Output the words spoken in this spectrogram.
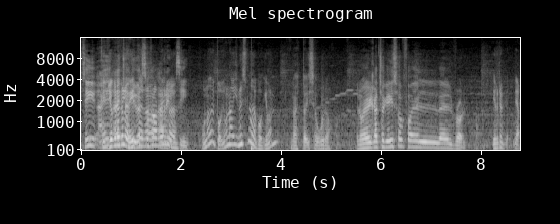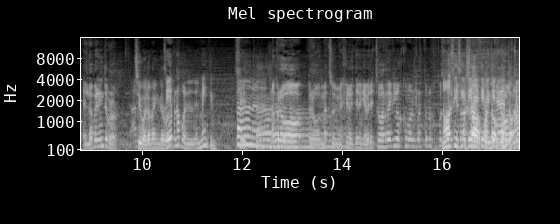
Sí, Que ha- yo creo que lo he visto en otros arreglos. arreglos, Sí. Uno de Pokémon, ¿no es uno de Pokémon? no estoy seguro. El único cacho que hizo fue el, el Brawl. Yo creo que. ya. El opening de Brawl. Sí, pues el opening de Sí, Brawl. pero no, pues el, el main team. Sí. No, pero, pero Matsu, me imagino que tiene que haber hecho arreglos como el resto de los No, compositores. sí, que sí, trabajan. tiene, tiene, cuando- cuando-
